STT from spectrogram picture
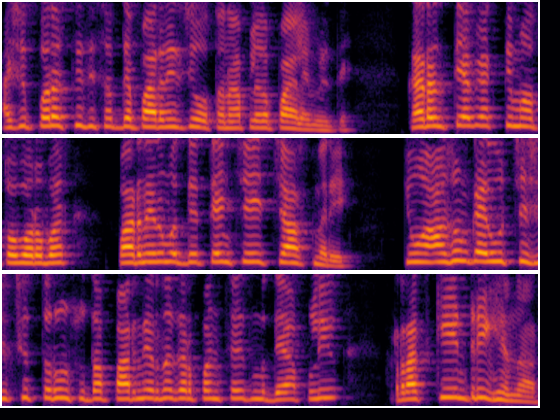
अशी परिस्थिती सध्या पारनेरची होताना आपल्याला पाहायला मिळते. कारण त्या व्यक्तिमत्वाबरोबर पारनेरमध्ये त्यांची इच्छा असणार आहे. किंवा अजून काही उच्च शिक्षित तरुण सुद्धा पारनेर नगरपंचायतमध्ये आपली राजकीय एंट्री घेणार.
